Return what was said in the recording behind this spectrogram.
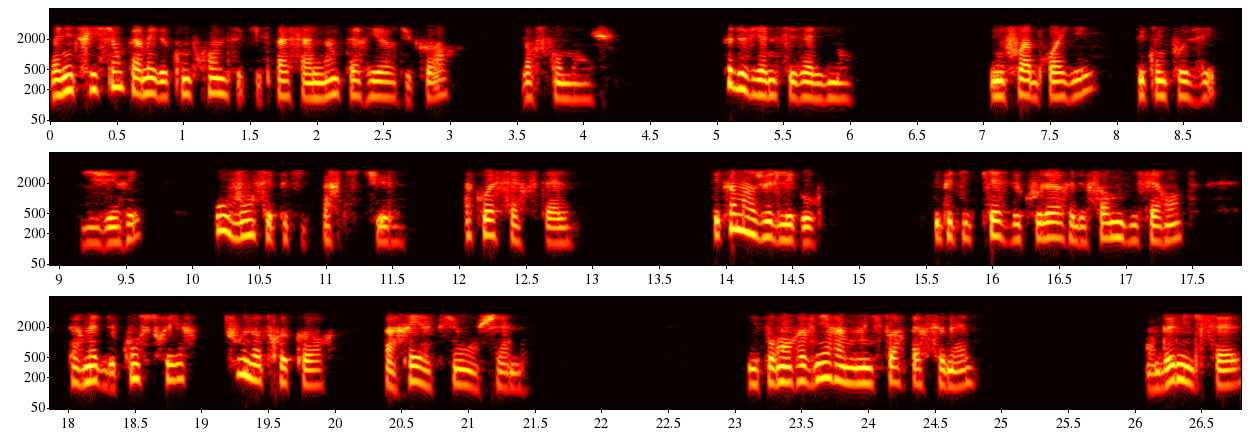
La nutrition permet de comprendre ce qui se passe à l'intérieur du corps lorsqu'on mange. Que deviennent ces aliments? Une fois broyés, décomposés, digérés, où vont ces petites particules? À quoi servent-elles? C'est comme un jeu de Lego. Ces petites pièces de couleurs et de formes différentes permettent de construire tout notre corps par réaction en chaîne. Mais pour en revenir à mon histoire personnelle, en 2016,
